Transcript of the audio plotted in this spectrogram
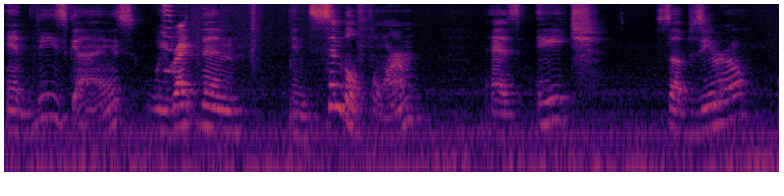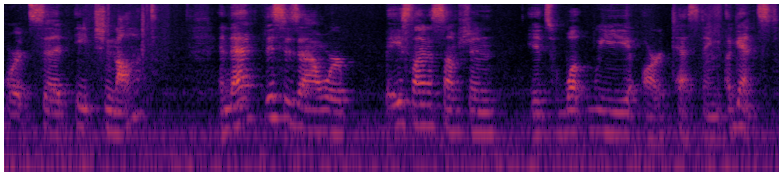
And these guys, we write them in symbol form as h sub 0, or it's said h naught. And that this is our baseline assumption. It's what we are testing against.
